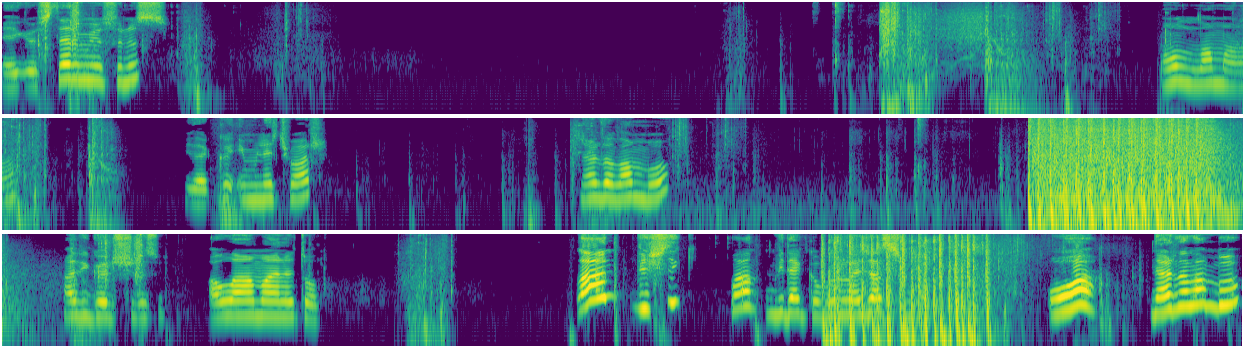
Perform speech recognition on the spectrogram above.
E göstermiyorsunuz. Bana? Bir dakika imleç var. Nerede lan bu? Hadi görüşürüz. Allah'a emanet ol. Lan düştük. Lan bir dakika vurulacağız şimdi. Oha! Nerede lan bu?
